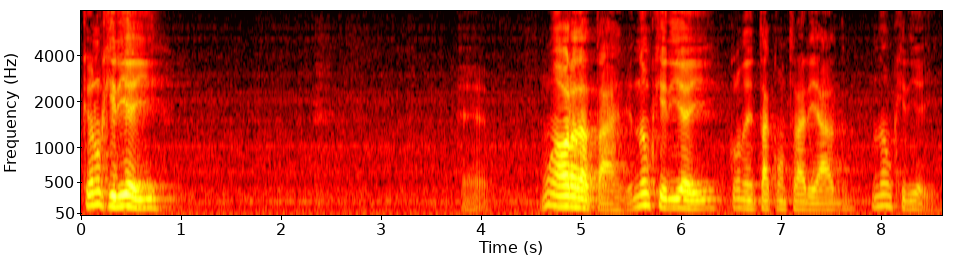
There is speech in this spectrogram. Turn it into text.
Que eu não queria ir. uma hora da tarde. Não queria ir, quando a gente está contrariado, não queria ir.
